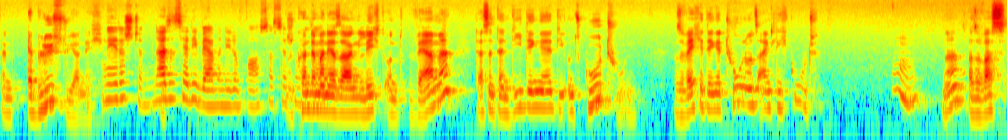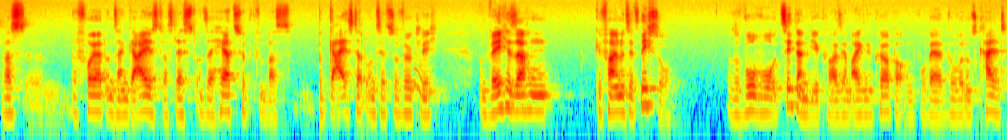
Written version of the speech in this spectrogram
dann erblühst du ja nicht. Nee, das stimmt. Na, das ist ja die Wärme, die du brauchst. Hast ja Dann schon könnte gesagt. man ja sagen, Licht und Wärme, das sind dann die Dinge, die uns gut tun. Also welche Dinge tun uns eigentlich gut? Hm. Ne? Also was, was ähm, befeuert unseren Geist, was lässt unser Herz hüpfen, was begeistert uns jetzt so wirklich? Hm. Und welche Sachen gefallen uns jetzt nicht so? Also wo, wo zittern wir quasi am eigenen Körper und wo, wär, wo wird uns kalt?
